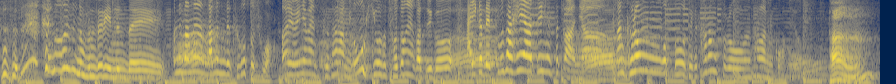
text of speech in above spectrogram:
그 해놓으시는 분들이 있는데 근데 나는 나는 근데 그것도 좋아. 아니 왜냐면 그 사람이 너무 귀여워서 저장해가지고 아 이거 내 푸사 해야지 했을 거 아니야. 난 그런 것도 되게 사랑스러운 사람일 것 같아요. 다음.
